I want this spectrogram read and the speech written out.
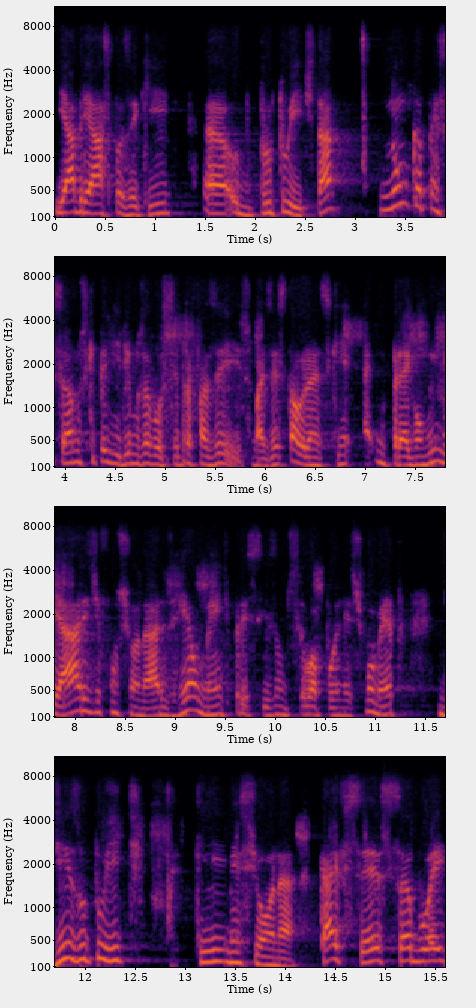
E abre aspas aqui uh, para o tweet, tá? Nunca pensamos que pediríamos a você para fazer isso, mas restaurantes que empregam milhares de funcionários realmente precisam do seu apoio neste momento, diz o tweet que menciona KFC, Subway,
